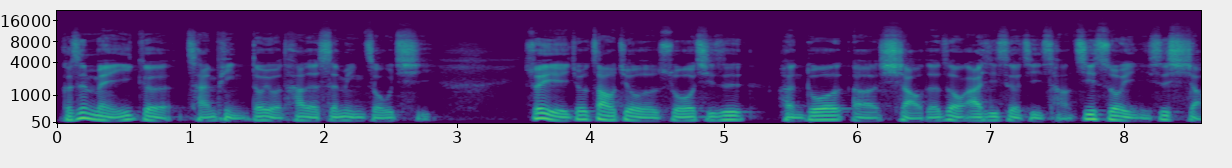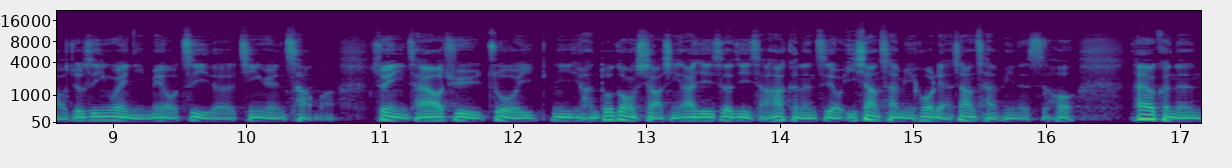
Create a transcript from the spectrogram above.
可是每一个产品都有它的生命周期，所以也就造就了说，其实。很多呃小的这种 IC 设计厂，之所以你是小，就是因为你没有自己的晶圆厂嘛，所以你才要去做一你很多这种小型 IC 设计厂，它可能只有一项产品或两项产品的时候，它有可能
